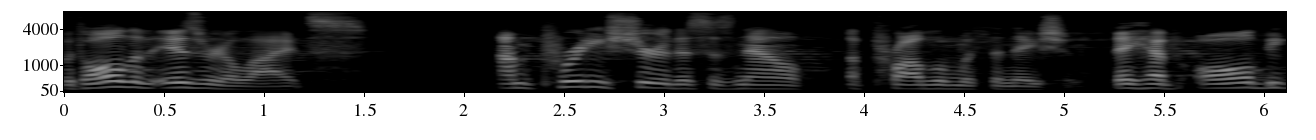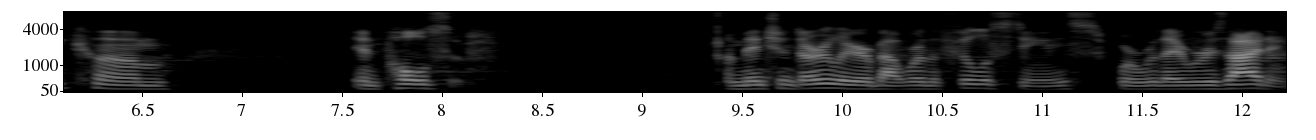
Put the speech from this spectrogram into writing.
with all the Israelites. I'm pretty sure this is now a problem with the nation. They have all become impulsive. I mentioned earlier about where the Philistines, where were they residing?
